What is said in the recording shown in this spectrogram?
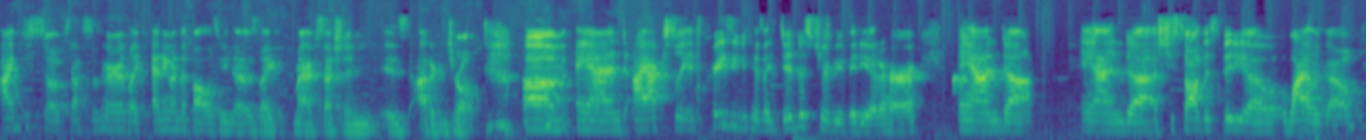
I'm just so obsessed with her. Like anyone that follows me knows, like my obsession is out of control. Um, and I actually, it's crazy because I did this tribute video to her, and uh, and uh, she saw this video a while ago.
